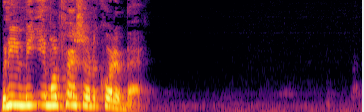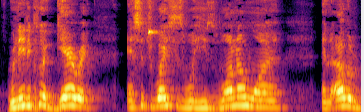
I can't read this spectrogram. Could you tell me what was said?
We need more pressure on the quarterback. We need to put Garrett in situations where he's one on one and other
